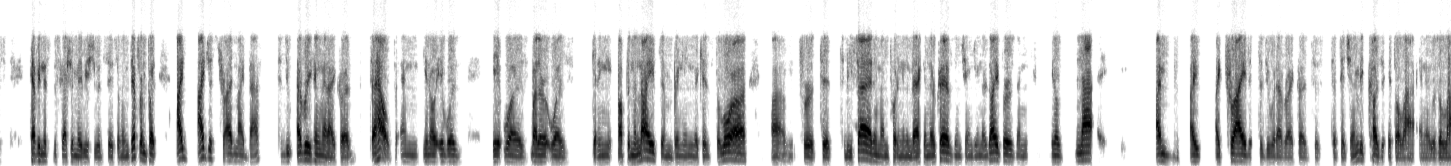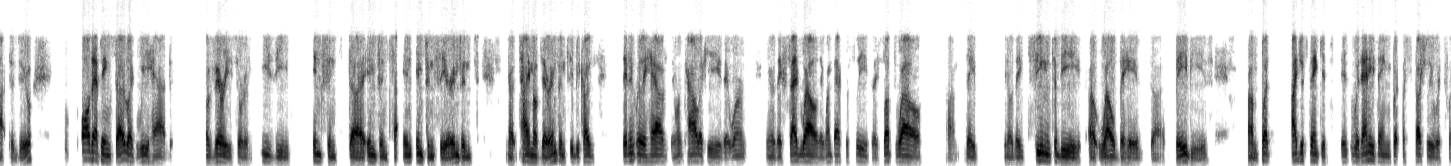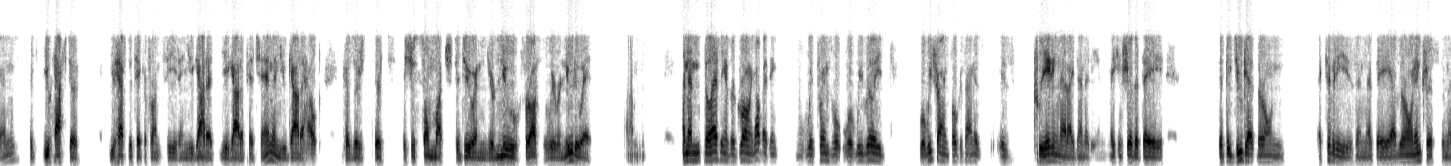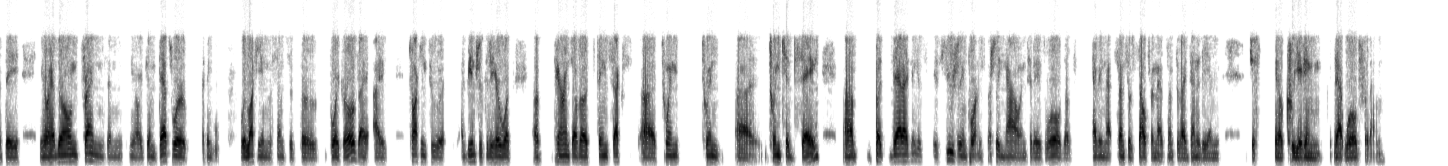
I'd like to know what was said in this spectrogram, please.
having this discussion, maybe she would say something different. But I I just tried my best to do everything that I could to help, and you know it was it was whether it was getting up in the night and bringing the kids to Laura um, for to to be fed, and then putting them back in their cribs and changing their diapers, and you know, not. I'm I I tried to do whatever I could to to pitch in because it's a lot, and it was a lot to do. All that being said, like we had a very sort of easy infant uh, infant in, infancy or infant uh, time of their infancy because they didn't really have they weren't colicky they weren't you know they fed well they went back to sleep they slept well um, they you know they seemed to be uh, well behaved uh, babies um, but i just think it's it, with anything but especially with twins like you have to you have to take a front seat and you gotta you gotta pitch in and you gotta help because there's there's it's just so much to do and you're new for us we were new to it um, and then the last thing is they're growing up, I think with twins, what, what we really, what we try and focus on is is creating that identity and making sure that they that they do get their own activities and that they have their own interests and that they you know have their own friends and you know again that's where I think we're lucky in the sense that the boy girls I I talking to I'd be interested to hear what a parent of a same sex uh, twin twin uh, twin kids say. Um, but that I think is is hugely important, especially now in today's world of having that sense of self and that sense of identity, and just you know creating that world for them.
